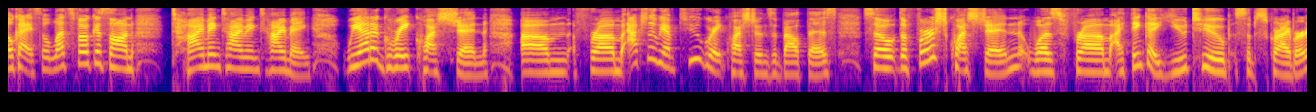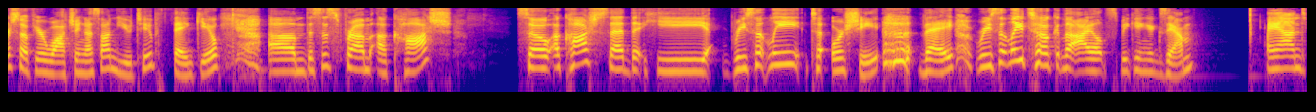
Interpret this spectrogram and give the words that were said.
Okay, so let's focus on timing, timing, timing. We had a great question um, from, actually, we have two great questions about this. So the first question was from, I think, a YouTube subscriber. So if you're watching us on YouTube, thank you. Um, this is from Akash. So Akash said that he recently, t- or she, they recently took the IELTS speaking exam and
